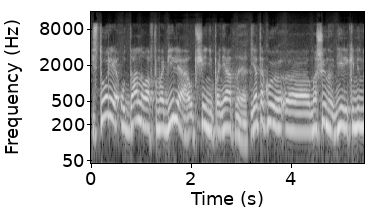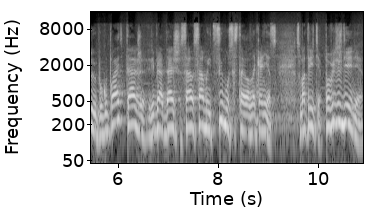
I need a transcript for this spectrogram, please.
история у данного автомобиля вообще непонятная. Я такую э, машину не рекомендую покупать. Также, ребят, дальше сам, самый ЦИМу составил наконец. Смотрите, повреждения.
